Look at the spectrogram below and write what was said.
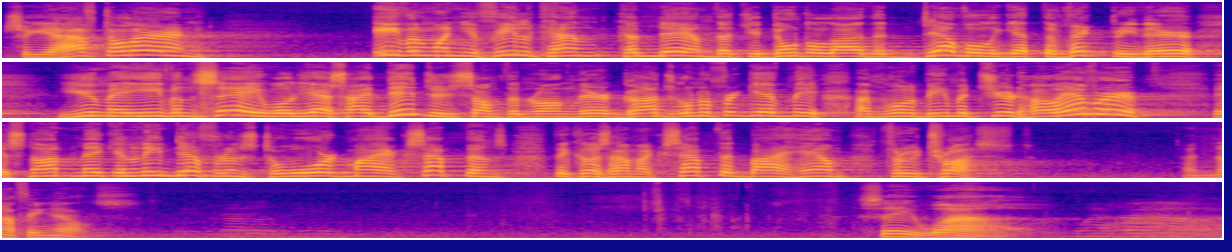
So you have to learn, even when you feel con- condemned, that you don't allow the devil to get the victory there. You may even say, Well, yes, I did do something wrong there. God's going to forgive me. I'm going to be matured. However, it's not making any difference toward my acceptance because I'm accepted by Him through trust and nothing else. Say, wow. wow.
